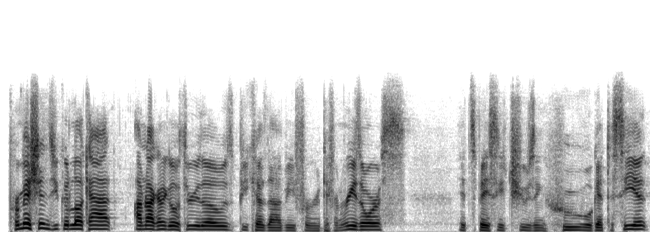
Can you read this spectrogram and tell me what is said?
Permissions you could look at. I'm not going to go through those because that would be for a different resource. It's basically choosing who will get to see it.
